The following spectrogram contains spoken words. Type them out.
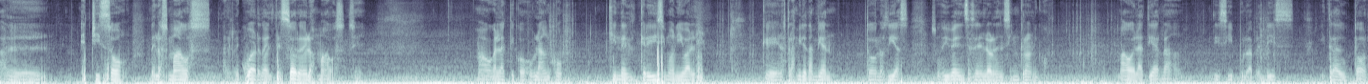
al hechizo de los magos, al recuerdo, al tesoro de los magos. Mago galáctico o blanco, quien del queridísimo Aníbal, que nos transmite también todos los días sus vivencias en el orden sincrónico mago de la tierra, discípulo, aprendiz y traductor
